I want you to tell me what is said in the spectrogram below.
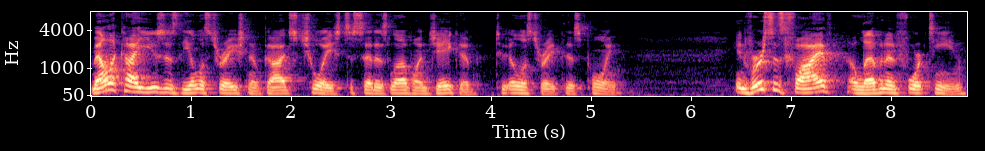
Malachi uses the illustration of God's choice to set his love on Jacob to illustrate this point. In verses 5, 11, and 14,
